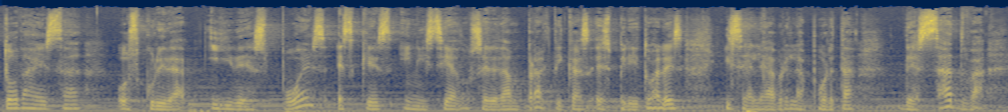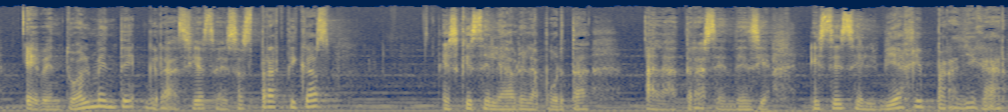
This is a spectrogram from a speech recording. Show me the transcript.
toda esa oscuridad. Y después es que es iniciado se le dan prácticas espirituales y se le abre la puerta de sattva. Eventualmente, gracias a esas prácticas, es que se le abre la puerta a la trascendencia. Este es el viaje para llegar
